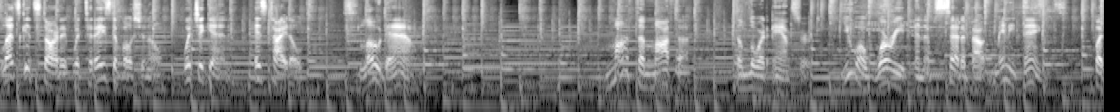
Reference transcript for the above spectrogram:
let's get started with today's devotional, which again is titled Slow Down. Martha, Martha, the Lord answered, You are worried and upset about many things, but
